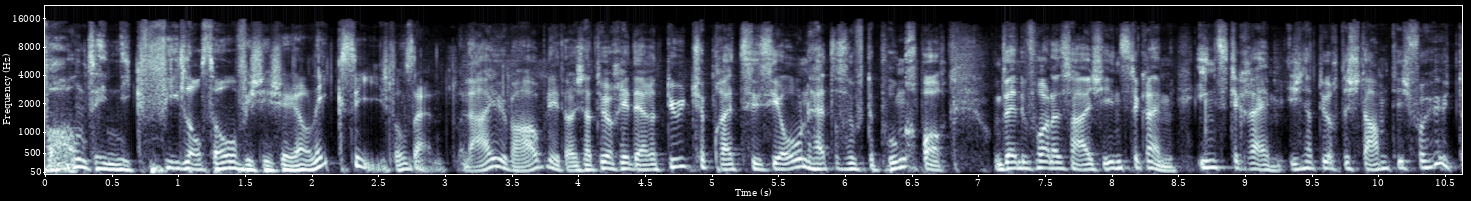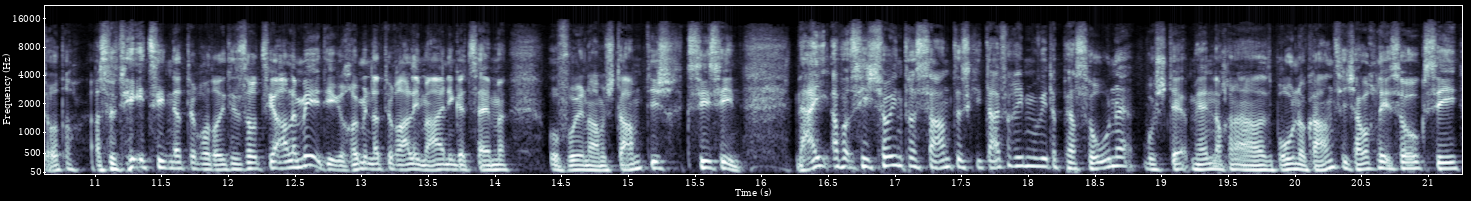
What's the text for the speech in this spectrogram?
wahnsinnig philosophisch ist er ja nicht gewesen, schlussendlich. Nein, überhaupt nicht. Das ist natürlich in dieser deutschen Präzision hat er das auf den Punkt gebracht. Und wenn du vorhin sagst, Instagram, Instagram ist natürlich der Stammtisch von heute, oder? Also dort sind natürlich, oder in den sozialen Medien kommen natürlich alle Meinungen zusammen, die früher am Stammtisch waren. Nein, aber es ist schon interessant, es gibt einfach immer wieder Personen, wo wir haben nachher Bruno Ganz, ist auch ein bisschen so gewesen,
